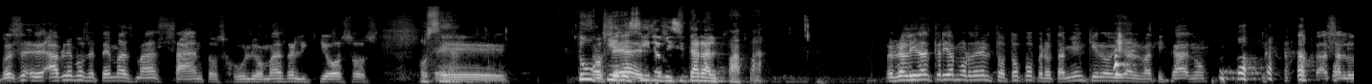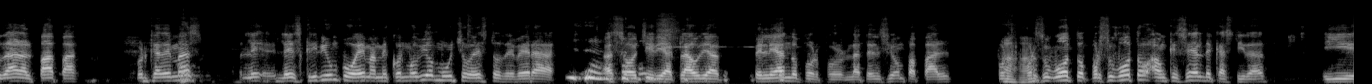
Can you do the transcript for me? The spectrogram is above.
pues, eh, hablemos de temas más santos, Julio, más religiosos. O sea, eh, tú quieres ir a visitar al Papa. En realidad quería morder el totopo, pero también quiero ir al Vaticano a saludar al Papa porque además le, escribí un poema, me conmovió mucho esto de ver a, a Xochitl y a Claudia peleando por, por la atención papal, por, su voto, por su voto, aunque sea el de castidad. Y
